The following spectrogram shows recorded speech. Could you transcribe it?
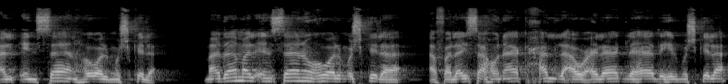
الإنسان هو المشكلة. ما دام الإنسان هو المشكلة أفليس هناك حل أو علاج لهذه المشكلة؟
